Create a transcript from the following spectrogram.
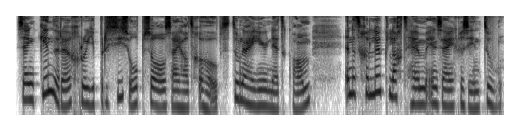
Zijn kinderen groeien precies op zoals hij had gehoopt toen hij hier net kwam, en het geluk lacht hem en zijn gezin toe.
